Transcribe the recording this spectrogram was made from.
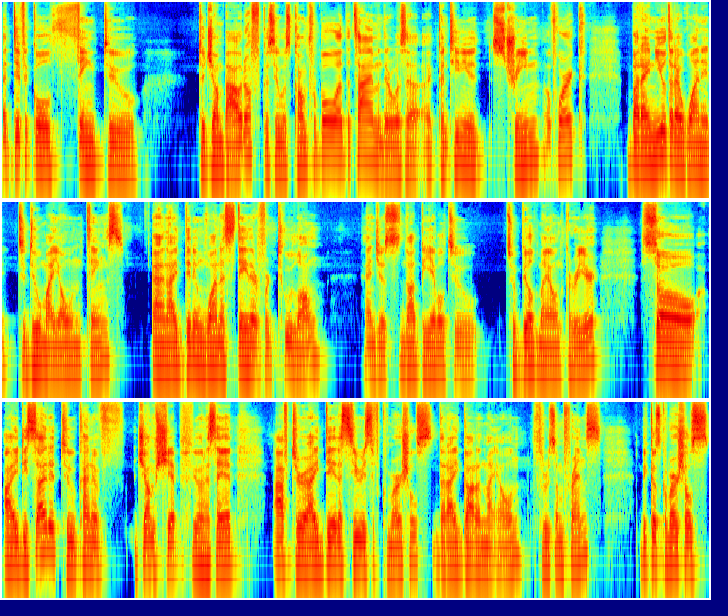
a difficult thing to to jump out of because it was comfortable at the time and there was a, a continued stream of work. But I knew that I wanted to do my own things and I didn't want to stay there for too long and just not be able to to build my own career. So I decided to kind of jump ship, if you want to say it, after I did a series of commercials that I got on my own through some friends, because commercials,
